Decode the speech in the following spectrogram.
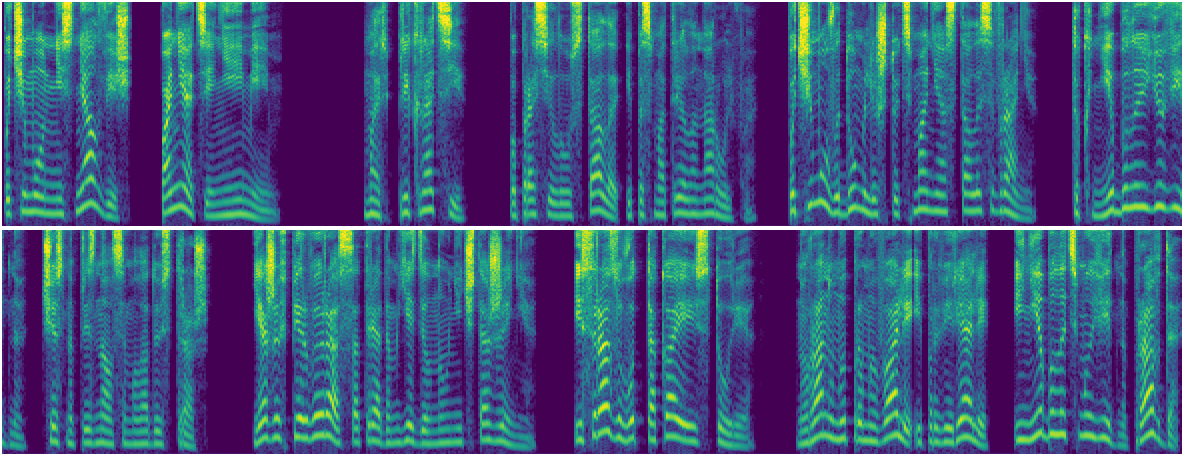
Почему он не снял вещь, понятия не имеем. «Марь, прекрати!» — попросила устало и посмотрела на Рольфа. «Почему вы думали, что тьма не осталась в ране?» «Так не было ее видно», — честно признался молодой страж. Я же в первый раз с отрядом ездил на уничтожение. И сразу вот такая история. Но рану мы промывали и проверяли, и не было тьмы видно, правда?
